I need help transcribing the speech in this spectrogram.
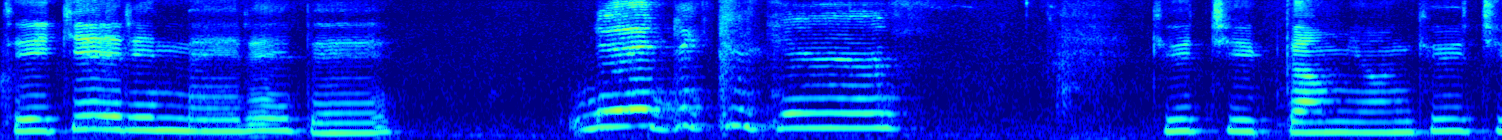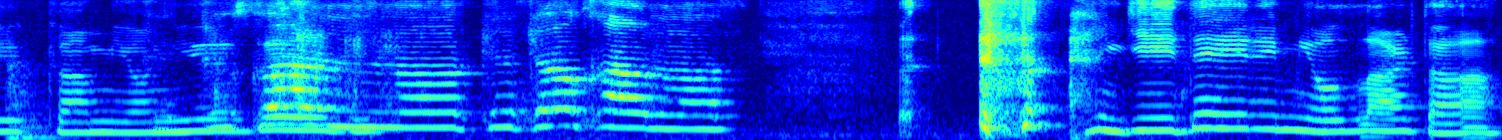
Tekerin nerede? Nerede küçük? Küçük kamyon, küçük kamyon. Yüzer küçük alma. giderim yollarda.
